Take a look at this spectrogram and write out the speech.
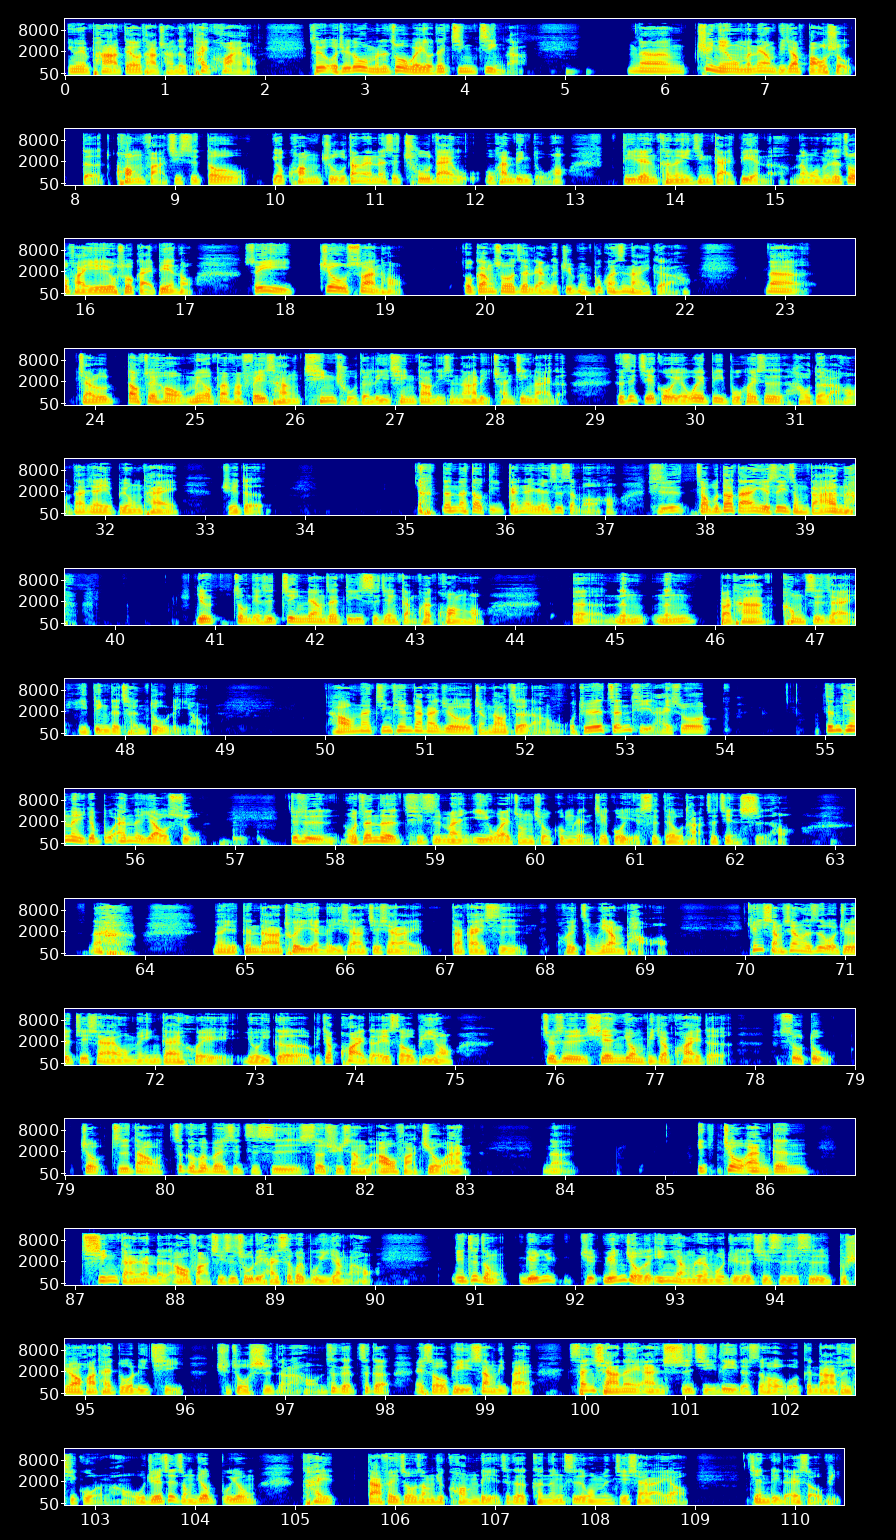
因为怕 Delta 传的太快吼。所以我觉得我们的作为有在精进啊。那去年我们那样比较保守的框法，其实都有框住。当然那是初代武汉病毒哈，敌人可能已经改变了，那我们的做法也有所改变哦。所以就算哈，我刚刚说的这两个剧本，不管是哪一个啦，那假如到最后没有办法非常清楚的厘清到底是哪里传进来的。可是结果也未必不会是好的啦，吼，大家也不用太觉得。但那到底感染源是什么？吼，其实找不到答案也是一种答案呐。就重点是尽量在第一时间赶快框吼，呃，能能把它控制在一定的程度里吼。好，那今天大概就讲到这了吼。我觉得整体来说，增添了一个不安的要素。就是我真的其实蛮意外，装修工人结果也是 Delta 这件事哈。那那也跟大家推演了一下，接下来大概是会怎么样跑哈。可以想象的是，我觉得接下来我们应该会有一个比较快的 SOP 哦，就是先用比较快的速度就知道这个会不会是只是社区上的 Alpha 旧案。那一旧案跟新感染的 Alpha 其实处理还是会不一样了吼，你这种远就远久的阴阳人，我觉得其实是不需要花太多力气去做事的啦吼。这个这个 SOP 上礼拜三峡内案十几例的时候，我跟大家分析过了嘛吼，我觉得这种就不用太大费周章去框列，这个可能是我们接下来要建立的 SOP。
